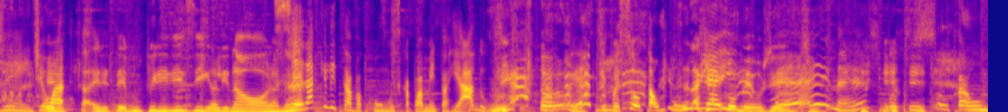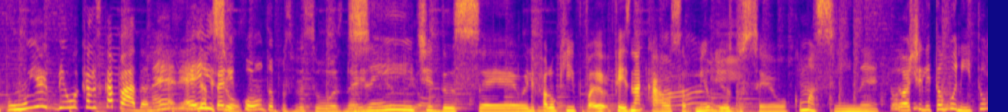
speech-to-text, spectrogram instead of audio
Gente, eu Ele, a- tá- ele teve um piririzinho ali na hora, né? Será que ele tava com o escapamento arriado? Então, É, porque foi soltar um será e ele aí... comeu, gente? É, né? Foi soltar um pum e deu aquela escapada, né? Ele É isso. pega e conta pras pessoas, né? Gente do céu, ele falou que fez na calça. Meu Deus do céu, como assim, né? Eu acho ele tão bonito.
